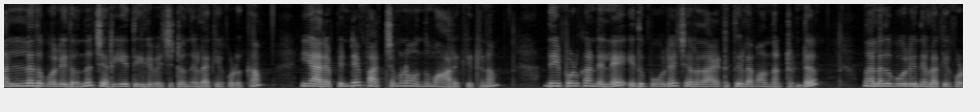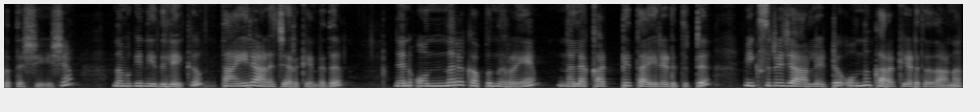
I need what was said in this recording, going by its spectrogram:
നല്ലതുപോലെ ഇതൊന്ന് ചെറിയ തീയിൽ വെച്ചിട്ടൊന്ന് ഇളക്കി കൊടുക്കാം. ഈ അരപ്പിന്റെ പച്ചമണം ഒന്ന് മാറിക്കിട്ടണം ഇതിപ്പോൾ കണ്ടില്ലേ ഇതുപോലെ ചെറുതായിട്ട് തിള വന്നിട്ടുണ്ട്. നല്ലതുപോലെ ഒന്ന് ഇളക്കി കൊടുത്ത ശേഷം നമുക്കിനി ഇതിലേക്ക് തൈരാണ് ചേർക്കേണ്ടത്. ഞാൻ ഒന്നര കപ്പ് നിറയെ നല്ല കട്ടി തൈരെടുത്തിട്ട് മിക്സ്ഡ് ജാറിലിട്ട് ഒന്ന് കറക്കിയെടുത്തതാണ്.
